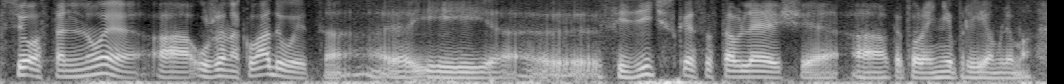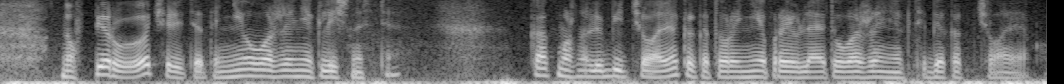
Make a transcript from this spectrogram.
все остальное а, уже накладывается, а, и а, физическая составляющая, а, которая неприемлема, но в первую очередь это неуважение к личности. Как можно любить человека, который не проявляет уважения к тебе как к человеку?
